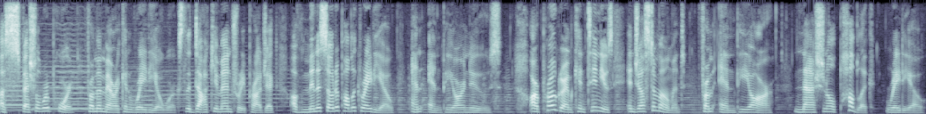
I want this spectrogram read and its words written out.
a special report from American Radio Works, the documentary project of Minnesota Public Radio and NPR News. Our program continues in just a moment from NPR, National Public Radio.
